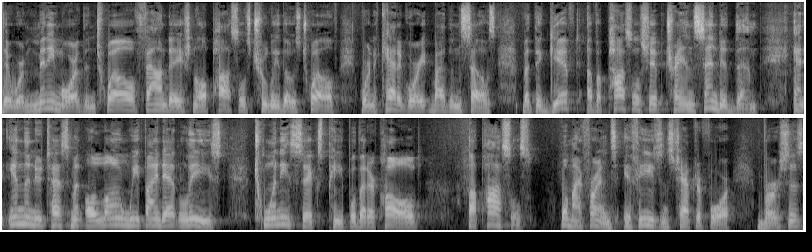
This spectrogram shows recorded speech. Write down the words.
there were many more than 12 foundational apostles. Truly, those 12 were in a category by themselves. But the gift of apostleship transcended them. And in the New Testament alone, we find at least 26 people that are called apostles. Well, my friends, Ephesians chapter 4, verses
